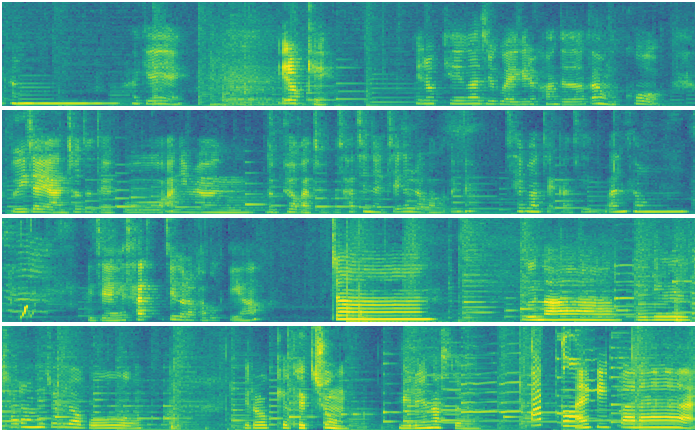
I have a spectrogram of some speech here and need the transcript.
짜라랑 하게 이렇게 이렇게 해가지고 아기를 가운데다 딱 놓고 의자에 앉혀도 되고 아니면 눕혀가지고 사진을 찍으려고 하거든요. 세 번째까지 완성. 이제 사진 찍으러 가볼게요. 짠! 은하 100일 촬영해 주려고 이렇게 대충 미리 해놨어요. 아이고 이뻐라.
